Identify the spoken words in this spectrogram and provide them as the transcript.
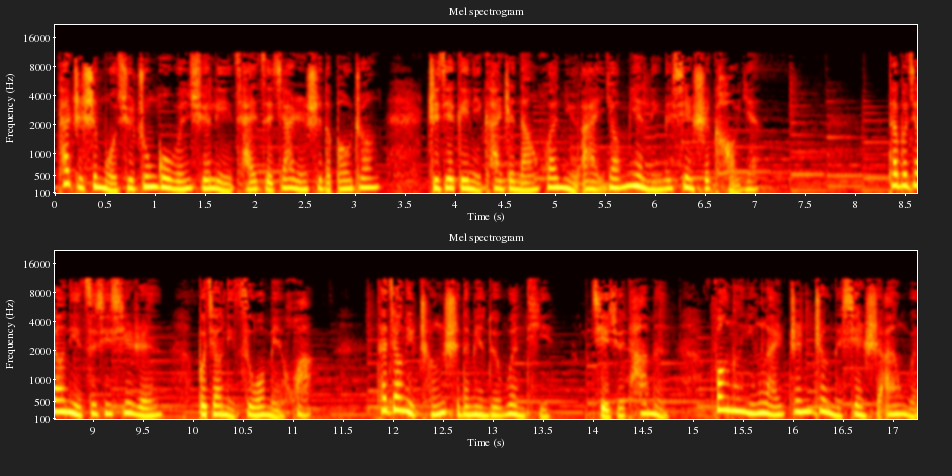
他只是抹去中国文学里才子佳人式的包装，直接给你看着男欢女爱要面临的现实考验。他不教你自欺欺人，不教你自我美化，他教你诚实的面对问题，解决他们，方能迎来真正的现实安稳。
